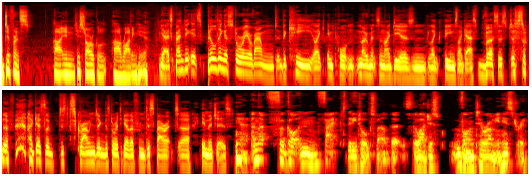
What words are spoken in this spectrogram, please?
difference uh, in historical uh, writing here. Yeah, it's bending, it's building a story around the key, like, important moments and ideas and, like, themes, I guess, versus just sort of, I guess, of just scrounging the story together from disparate uh, images. Yeah, and that forgotten fact that he talks about, that it's the largest volunteer army in history,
